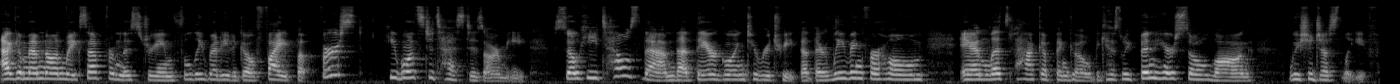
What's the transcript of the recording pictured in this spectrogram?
Agamemnon wakes up from this dream, fully ready to go fight, but first, he wants to test his army. So he tells them that they are going to retreat, that they're leaving for home, and let's pack up and go because we've been here so long, we should just leave.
